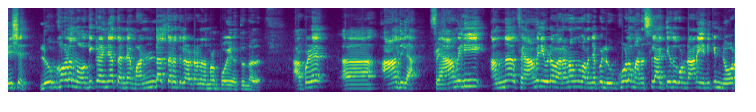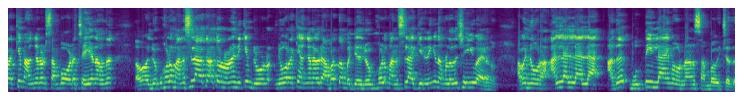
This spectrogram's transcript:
ജിഷൻ ലൂപ്പ് ഹോൾ നോക്കിക്കഴിഞ്ഞാൽ തന്നെ മണ്ടത്തരത്തിലോട്ടാണ് നമ്മൾ പോയി എത്തുന്നത്. അപ്പോഴ് ആദില ഫാമിലി അന്ന് ഫാമിലി ഇവിടെ വരണം എന്ന് പറഞ്ഞപ്പോൾ ലൂപ്പ് ഹോൾ മനസ്സിലാക്കിയത് കൊണ്ടാണ് എനിക്കും നൂറയ്ക്കും അങ്ങനെ ഒരു സംഭവം അവിടെ ചെയ്യണമെന്ന് ലൂപ്പ് ഹോൾ മനസ്സിലാക്കാത്തതുകൊണ്ടാണ് എനിക്കും നൂറ- നൂറയ്ക്ക് അങ്ങനെ ഒരു അബദ്ധം പറ്റിയത്. ലൂപ്പ് ഹോൾ മനസ്സിലാക്കിയിരുന്നെങ്കിൽ നമ്മളത് ചെയ്യുമായിരുന്നു. അപ്പം നൂറ അല്ല അല്ല അല്ല അത് ബുദ്ധിയില്ലായ്മ കൊണ്ടാണ് സംഭവിച്ചത്.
